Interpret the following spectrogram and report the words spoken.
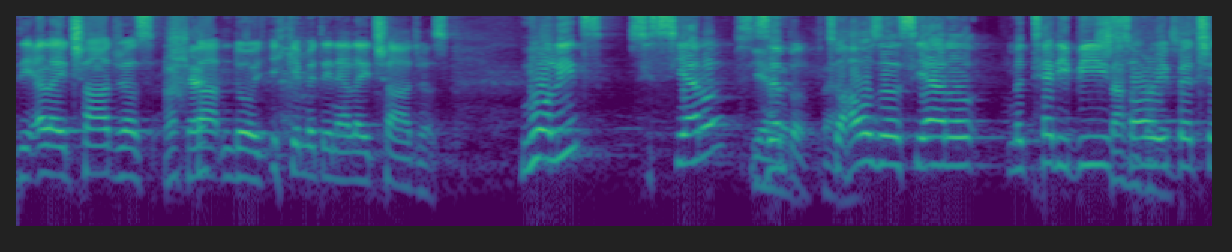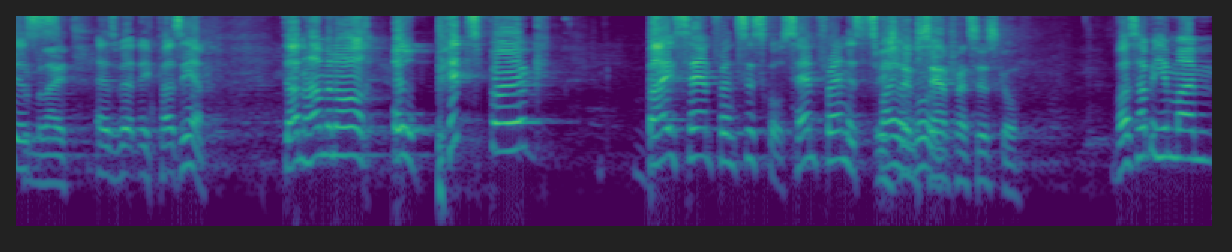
die LA Chargers Okay. starten durch. Ich gehe mit den LA Chargers. New Orleans, Seattle, Seattle, simpel. ja. Zu Hause Seattle mit Teddy B. Schaffen Sorry. Bitches. Es wird nicht passieren. Dann haben wir noch, oh, Pittsburgh bei San Francisco. San Fran ist Ich 2 und nehme 0. San Francisco. Was habe ich in, meinem,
